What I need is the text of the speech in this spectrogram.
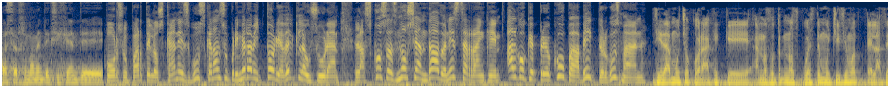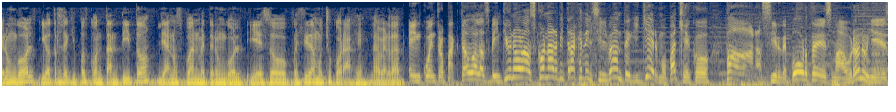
va a ser sumamente exigente. Por su parte, los Canes buscarán su primera victoria del clausura. Las cosas no se han dado en este arranque, algo que preocupa a Víctor Guzmán. Sí da mucho coraje que a nosotros nos cueste muchísimo el hacer un gol y otros equipos con tantito ya nos puedan meter un gol. Y eso pues sí da mucho coraje, la verdad. Encuentro pactado a las 21 horas con arbitraje del silbante Guillermo Pacheco. Para Sir Deportes, Mauro Núñez.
